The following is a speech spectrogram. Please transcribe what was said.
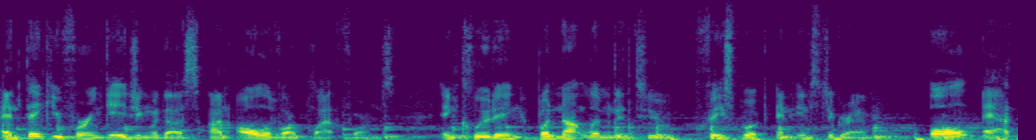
and thank you for engaging with us on all of our platforms, including but not limited to Facebook and Instagram, all at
